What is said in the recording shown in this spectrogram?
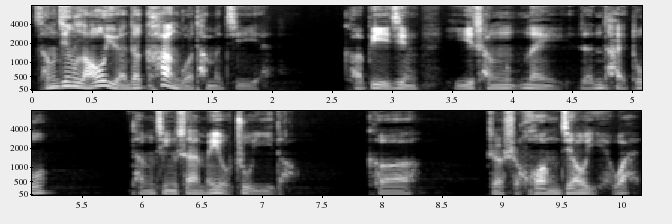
曾经老远的看过他们几眼，可毕竟宜城内人太多，藤青山没有注意到。可这是荒郊野外，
